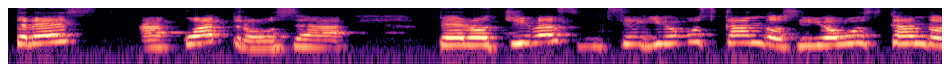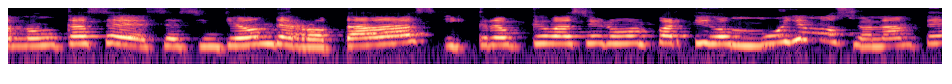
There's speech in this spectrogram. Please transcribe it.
3 a 4, o sea, pero Chivas siguió buscando, siguió buscando, nunca se, se sintieron derrotadas y creo que va a ser un partido muy emocionante,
